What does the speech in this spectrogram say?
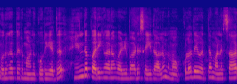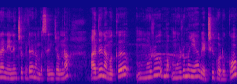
முருகப்பெருமானுக்கு உரியது எந்த பரிகாரம் வழிபாடு செய்தாலும் நம்ம குலதெய்வத்தை மனசார நினச்சிக்கிட்டு நம்ம செஞ்சோம்னா அது நமக்கு முழு முழுமையாக வெற்றி கொடுக்கும்.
